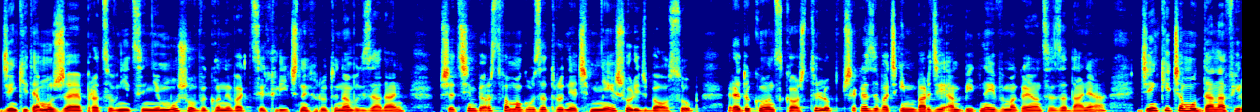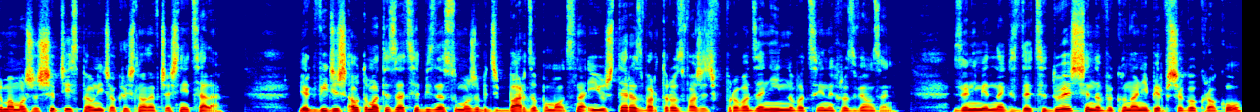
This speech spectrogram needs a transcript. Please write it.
Dzięki temu, że pracownicy nie muszą wykonywać cyklicznych, rutynowych zadań, przedsiębiorstwa mogą zatrudniać mniejszą liczbę osób, redukując koszty lub przekazywać im bardziej ambitne i wymagające zadania, dzięki czemu dana firma może szybciej spełnić określone wcześniej cele. Jak widzisz, automatyzacja biznesu może być bardzo pomocna i już teraz warto rozważyć wprowadzenie innowacyjnych rozwiązań. Zanim jednak zdecydujesz się na wykonanie pierwszego kroku,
